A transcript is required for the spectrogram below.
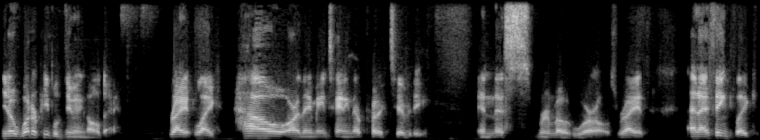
you know, what are people doing all day, right? Like, how are they maintaining their productivity? In this remote world, right? And I think like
